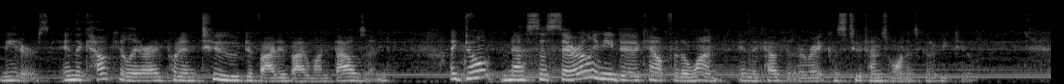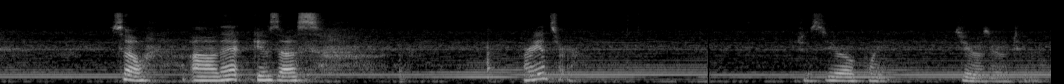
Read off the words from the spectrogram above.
meters. In the calculator, I put in two divided by 1000. I don't necessarily need to account for the one in the calculator, right? Because two times one is going to be two. So uh, that gives us our answer, which is 0 0.002.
